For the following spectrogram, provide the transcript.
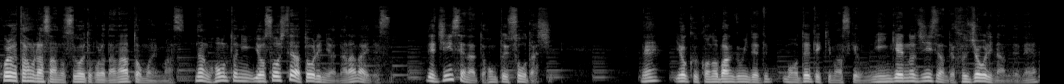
これが田村さんのすごいところだなと思います。なんか本当に予想してた通りにはならないです。で人生なんて本当にそうだし。ね、よくこの番組でも出てきますけど人間の人生なんて不条理なんでね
